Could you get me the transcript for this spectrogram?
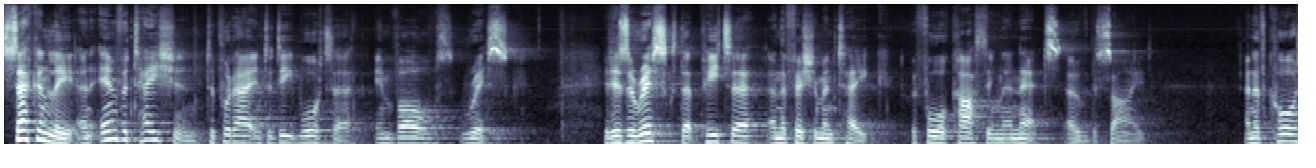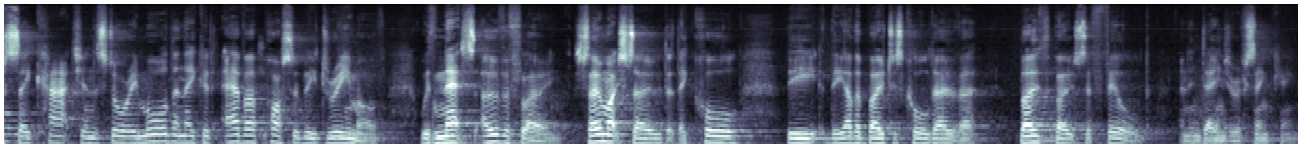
Secondly, an invitation to put out into deep water involves risk. It is a risk that Peter and the fishermen take before casting their nets over the side. And of course, they catch in the story more than they could ever possibly dream of, with nets overflowing, so much so that they call the, the other boat is called over. Both boats are filled and in danger of sinking.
